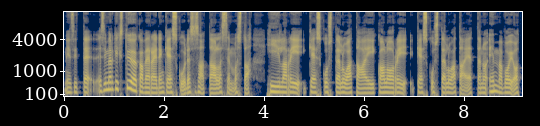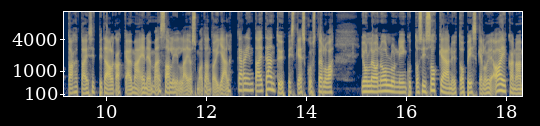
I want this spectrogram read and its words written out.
niin sitten esimerkiksi työkavereiden keskuudessa saattaa olla semmoista hiilarikeskustelua tai kalorikeskustelua tai että no en mä voi ottaa tai sitten pitää alkaa käymään enemmän salilla, jos mä otan ton jälkkärin tai tämän tyyppistä keskustelua, jolle on ollut niin kuin tosi sokea nyt opiskelujen aikana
